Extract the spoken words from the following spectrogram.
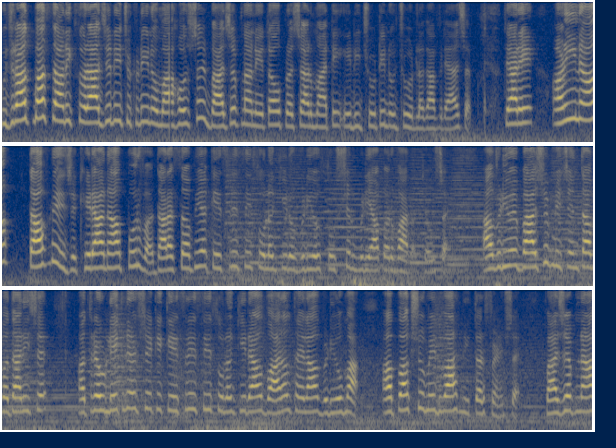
ગુજરાતમાં સ્થાનિક સ્વરાજ્યની ચૂંટણીનો માહોલ છે. ભાજપના નેતાઓ પ્રચાર માટે એડી ચોટીનું જોર લગાવી રહ્યા છે. ત્યારે અણીના તાવડેજ ખેડાના પૂર્વ ધારાસભ્ય કેસરીસિંહ સોલંકીનો વીડિયો સોશિયલ મીડિયા પર વાયરલ થયો છે. આ વિડીયોએ ભાજપની ચિંતા વધારી છે. અત્રે ઉલ્લેખનીય છે કે કેસરીસિંહ સોલંકીના વાયરલ થયેલા વિડીયોમાં અપક્ષ ઉમેદવારની તરફેણ છે. ભાજપના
